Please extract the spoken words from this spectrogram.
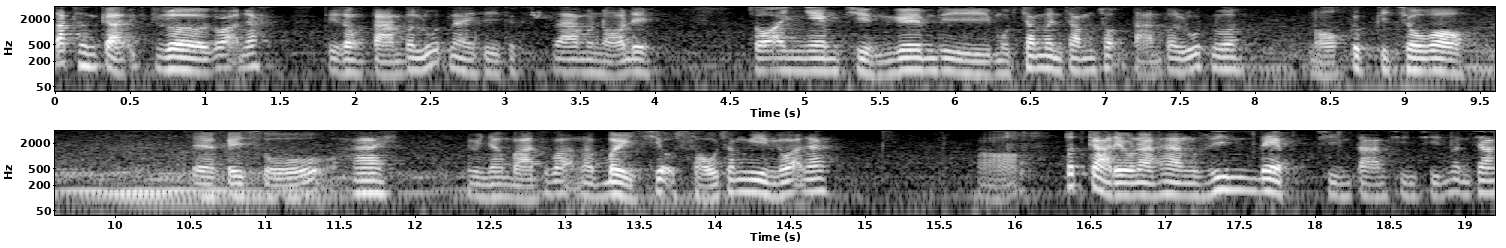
đắt hơn cả XR các bạn nhé thì dòng 8 Plus này thì thực ra mà nói để cho anh em triển game thì 100% chọn 8 Plus luôn. Nó cực kỳ trâu bò. Đây là cây số 2 mình đang bán cho bạn là 7 triệu 600 nghìn các bạn nhé đó tất cả đều là hàng zin đẹp 9899%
